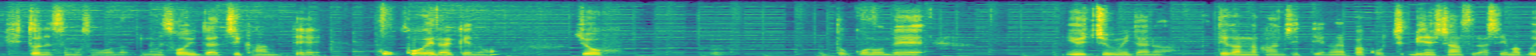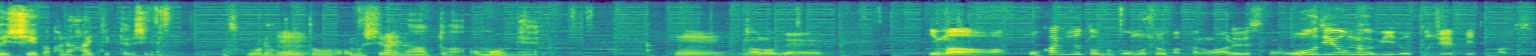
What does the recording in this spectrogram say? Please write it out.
フィットネスもそうだけどねそういった時間ってこ声だけの情報ところで YouTube みたいな手軽な感じっていうのはやっぱこうビジネスチャンスだし今 VC が金入ってきてるしねそれ本当面白いなとは思うね。うん、なので、今、他にちょっと僕面白かったのはあれですね、オーディオムービー .jp ってのがあるんですよ。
